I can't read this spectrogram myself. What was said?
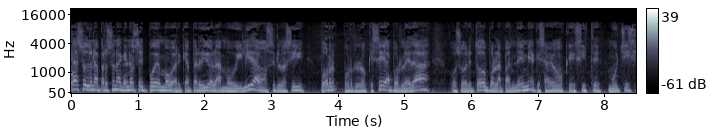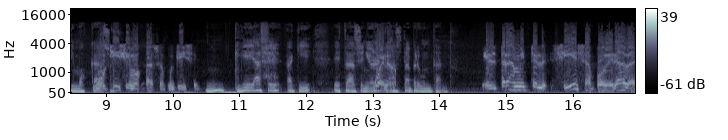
caso de una persona que no se puede mover, que ha perdido la movilidad, vamos a decirlo así, por, por lo que sea, por la edad o sobre todo por la pandemia, que sabemos que existe muchísimos casos. Muchísimos casos, muchísimos. ¿Mm? ¿Qué hace aquí esta señora que nos está preguntando? el trámite, si es apoderada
